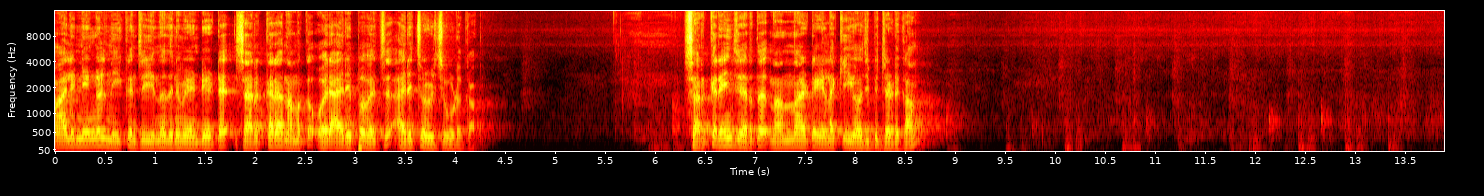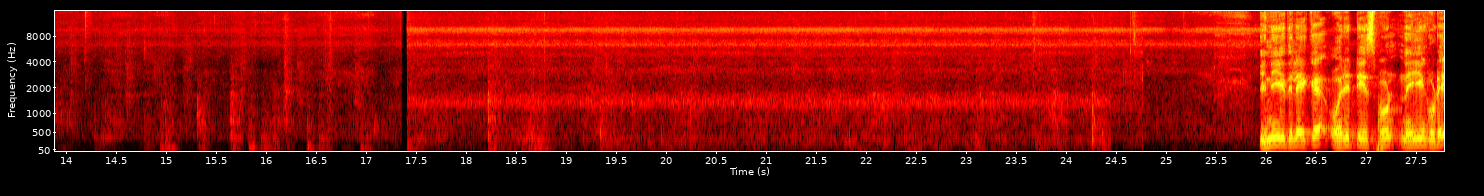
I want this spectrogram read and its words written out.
മാലിന്യങ്ങൾ നീക്കം ചെയ്യുന്നതിന് വേണ്ടിയിട്ട് ശർക്കര നമുക്ക് ഒരരിപ്പ് വെച്ച് അരിച്ചൊഴിച്ചു കൊടുക്കാം. ശർക്കരയും ചേർത്ത് നന്നായിട്ട് ഇളക്കി യോജിപ്പിച്ചെടുക്കാം. ഇനി ഇതിലേക്ക് ഒരു ടീസ്പൂൺ നെയ്യും കൂടി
